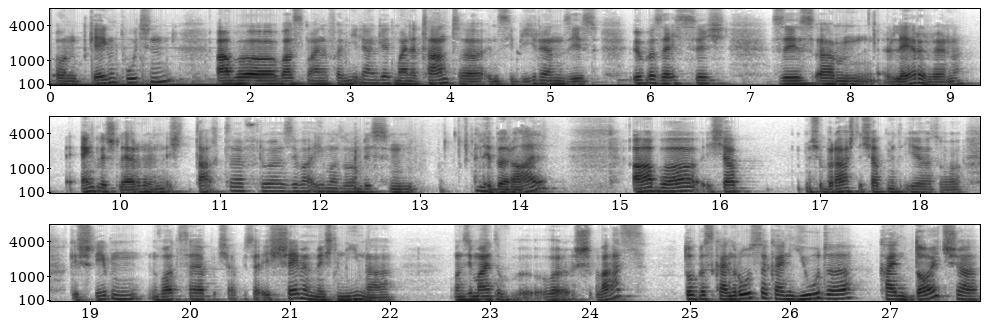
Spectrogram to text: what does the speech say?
und gegen Putin. Aber was meine Familie angeht, meine Tante in Sibirien, sie ist über 60, sie ist ähm, Lehrerin, Englischlehrerin. Ich dachte früher, sie war immer so ein bisschen liberal. Aber ich habe mich überrascht. Ich habe mit ihr so geschrieben, WhatsApp. Ich habe gesagt, ich schäme mich, Nina. Und sie meinte, was? Du bist kein Russe, kein Jude, kein Deutscher.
